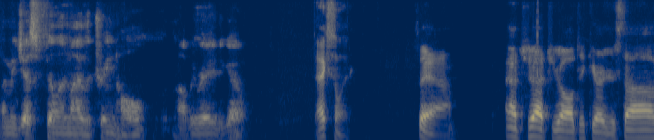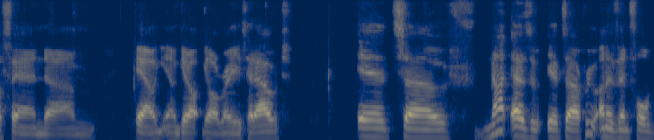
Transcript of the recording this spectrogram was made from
Let me just fill in my latrine hole. I'll be ready to go. Excellent. So yeah, after that, you all take care of your stuff and um, yeah, you know, get all, get all ready to head out. It's uh, not as it's a pretty uneventful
